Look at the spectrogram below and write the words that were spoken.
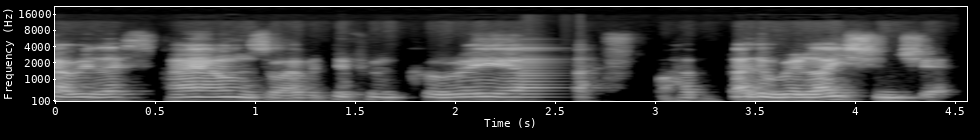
carry less pounds or have a different career or have better relationships.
